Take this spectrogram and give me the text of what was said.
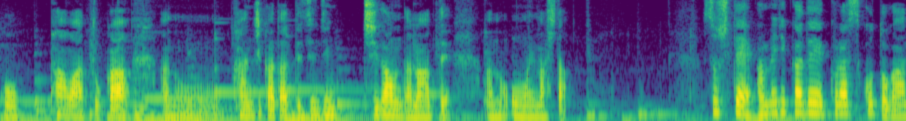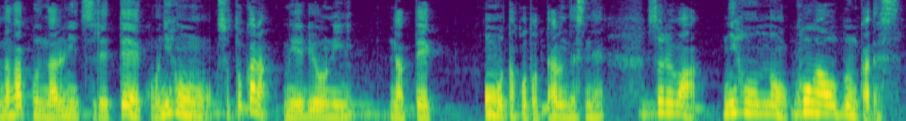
こうパワーとかあの感じ方って全然違うんだなってあの思いました。そしてアメリカで暮らすことが長くなるにつれてこう日本を外から見えるようになって思ったことってあるんですね。それは日本の小顔文化です。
